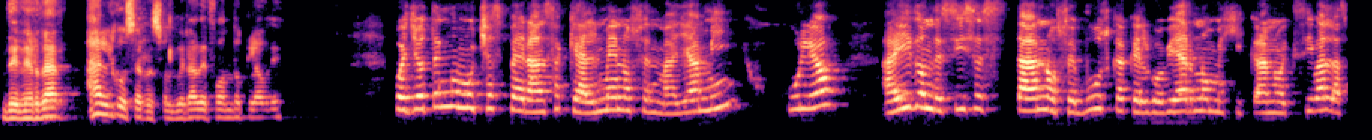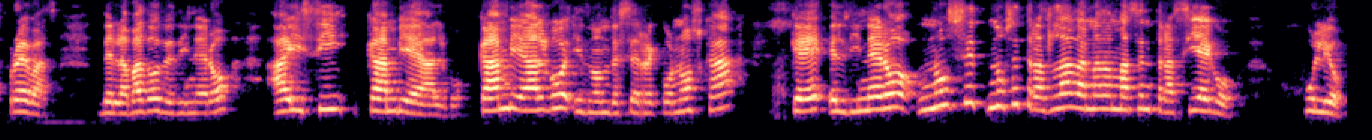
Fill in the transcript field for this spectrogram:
¿De verdad algo se resolverá de fondo, Claudia? Pues yo tengo mucha esperanza que al menos en Miami, Julio, ahí donde sí se están o se busca que el gobierno mexicano exhiba las pruebas de lavado de dinero, ahí sí cambie algo, cambie algo y donde se reconozca que el dinero no se, no se traslada nada más en trasiego, Julio,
